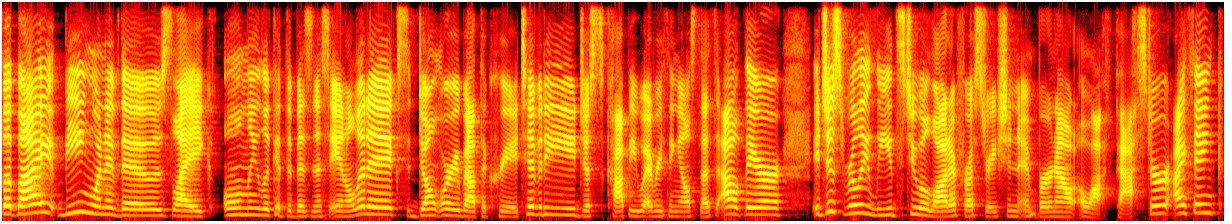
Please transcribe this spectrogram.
But by being one of those, like, only look at the business analytics, don't worry about the creativity, just copy everything else that's out there, it just really leads to a lot of frustration and burnout a lot faster, I think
